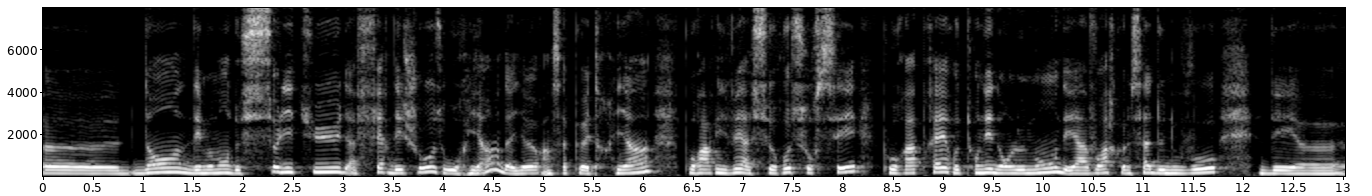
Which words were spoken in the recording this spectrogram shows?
euh, dans des moments de solitude, à faire des choses ou rien d'ailleurs, hein, ça peut être rien, pour arriver à se ressourcer, pour après retourner dans le monde et avoir comme ça de nouveau des, euh,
